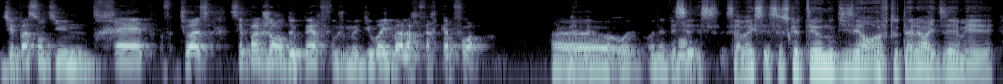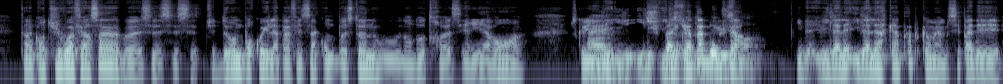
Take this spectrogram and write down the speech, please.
J'ai pas senti une très. Tu vois, c'est pas le genre de perf où je me dis, ouais, il va la refaire quatre fois. Euh, honnêtement. C'est vrai que c'est ce que Théo nous disait en off tout à l'heure. Il disait, mais quand tu le vois faire ça, bah, tu te demandes pourquoi il n'a pas fait ça contre Boston ou dans d'autres euh, séries avant. Euh, parce qu'il il, est capable de le faire. Il, a, il a l'air capable quand même. C'est pas des,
